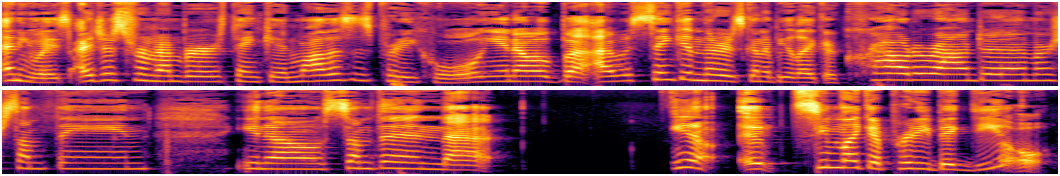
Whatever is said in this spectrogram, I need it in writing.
anyways i just remember thinking wow this is pretty cool you know but i was thinking there was going to be like a crowd around him or something you know something that you know it seemed like a pretty big deal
